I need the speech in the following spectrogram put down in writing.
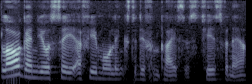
blog, and you'll see a few more links to different places. Cheers for now.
